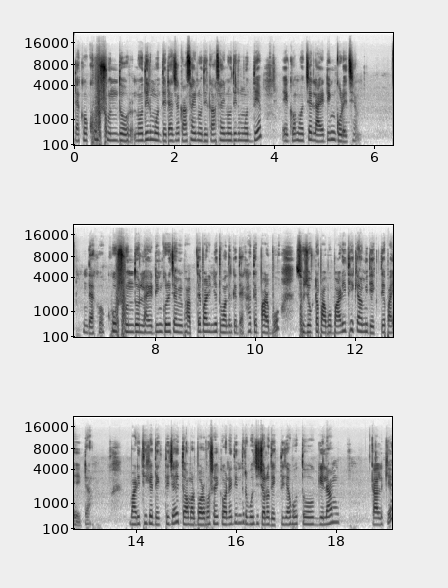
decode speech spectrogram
দেখো, খুব সুন্দর। নদীর মধ্যে, এটা হচ্ছে কাঁসাই নদীর কাঁসাই নদীর মধ্যে এরকম হচ্ছে লাইটিং করেছে। দেখো, খুব সুন্দর লাইটিং করেছে। আমি ভাবতে পারি যে তোমাদেরকে দেখাতে পারব। সুযোগটা পাবো। বাড়ি থেকে আমি দেখতে পাই এটা। বাড়ি থেকে দেখতে যাই। তো আমার বড়মশাইকে অনেক দিন ধরে বলছি, চলো দেখতে যাব। তো গেলাম কালকে।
